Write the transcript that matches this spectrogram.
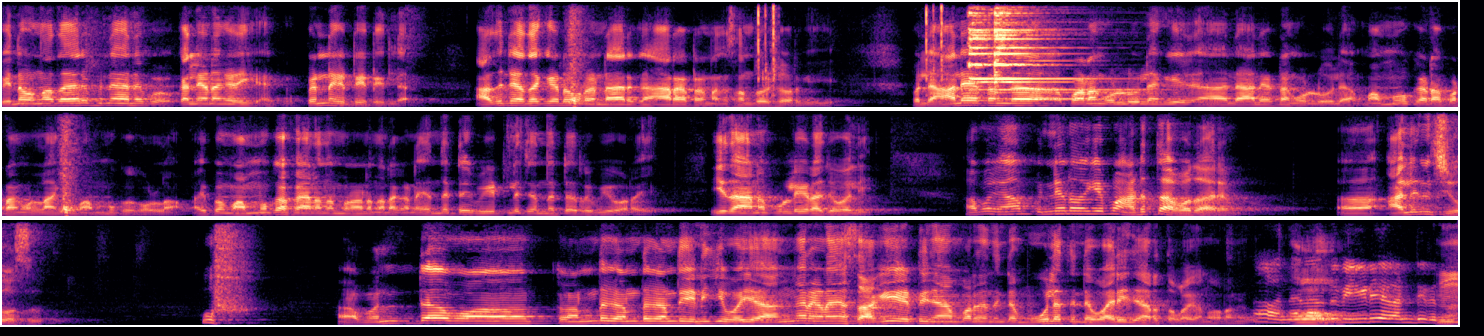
പിന്നെ ഒന്നാമതായാലും പിന്നെ അവന് കല്യാണം കഴിക്കാൻ പെണ്ണ് കിട്ടിയിട്ടില്ല. അതിന്റെ അതൊക്കെ ഇടപെടേണ്ട ആർക്കും ആറാട്ടാണ് സന്തോഷം വർഗീക്ക് അപ്പോൾ ലാലേട്ടന്റെ പടം കൊള്ളൂല്ലെങ്കിൽ ലാലേട്ടൻ കൊള്ളൂല. മമ്മൂക്കയുടെ പടം കൊള്ളാമെങ്കിൽ മമ്മൂക്ക കൊള്ളാം. ഇപ്പം മമ്മൂക്ക ഫാനെന്ന് പറഞ്ഞാണ് നടക്കുന്നത് എന്നിട്ട് വീട്ടിൽ ചെന്നിട്ട് റിവ്യൂ പറയും. ഇതാണ് പുള്ളിയുടെ ജോലി. അപ്പോൾ ഞാൻ പിന്നീട് നോക്കിയപ്പോൾ അടുത്ത അവതാരം അലിൻ ജോസ് ഉഫ് അവന്റെ കണ്ട് കണ്ട് കണ്ട് എനിക്ക് വയ്യ. അങ്ങനെയാണ് ഞാൻ സഖിയായിട്ട് ഞാൻ പറഞ്ഞത് നിന്റെ മൂലത്തിന്റെ വരി ചേർത്തോളയെന്ന് പറഞ്ഞത്. ഓ ഞാൻ പറഞ്ഞത് വീഡിയോ കണ്ടിരുന്നു.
